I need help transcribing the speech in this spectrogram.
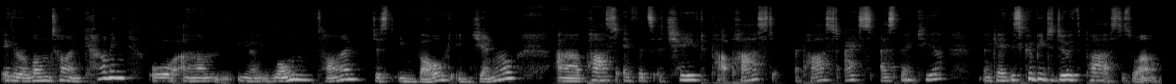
either a long time coming or, um, you know, long time just involved in general. Uh, past efforts achieved, past, past aspect here. Okay, this could be to do with the past as well,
